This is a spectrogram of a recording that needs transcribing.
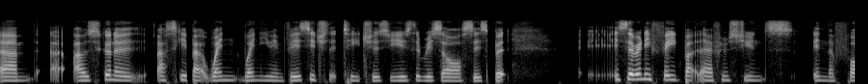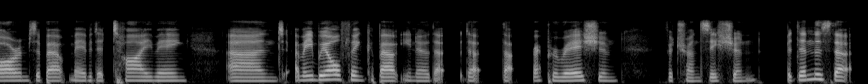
Um, I was going to ask you about when when you envisage that teachers use the resources, but is there any feedback there from students in the forums about maybe the timing? And I mean, we all think about you know that that that preparation for transition, but then there's that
